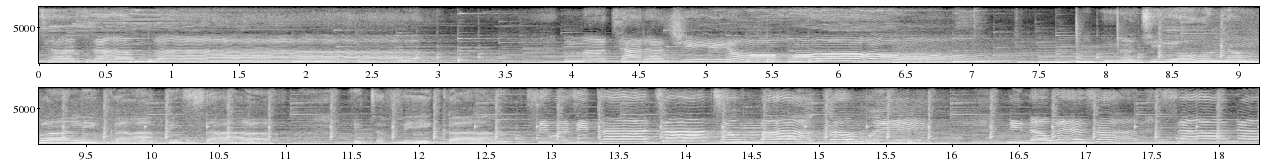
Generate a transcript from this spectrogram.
natazama matarajio, najiona mbali kabisa, nitafika. Siwezi kata tamaa kamwe, ninaweza sana.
